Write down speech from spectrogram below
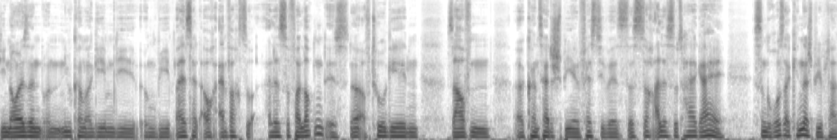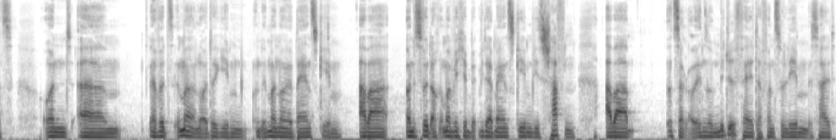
die neu sind und Newcomer geben, die irgendwie, weil es halt auch einfach so alles so verlockend ist. Ne? Auf Tour gehen, saufen, äh, Konzerte spielen, Festivals, das ist doch alles total geil. Das ist ein großer Kinderspielplatz. Und ähm, da wird es immer Leute geben und immer neue Bands geben. Aber, und es wird auch immer welche, wieder Bands geben, die es schaffen. Aber sozusagen in so einem Mittelfeld davon zu leben, ist halt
